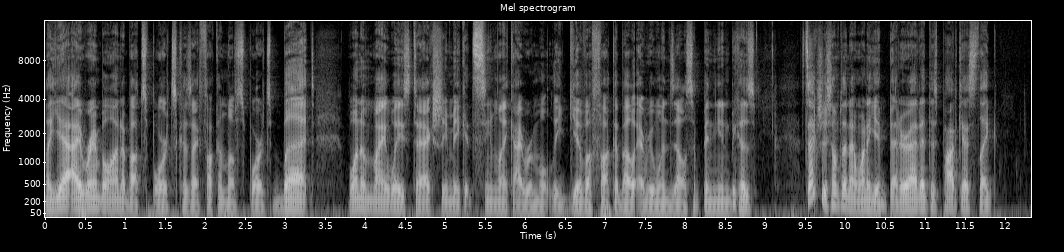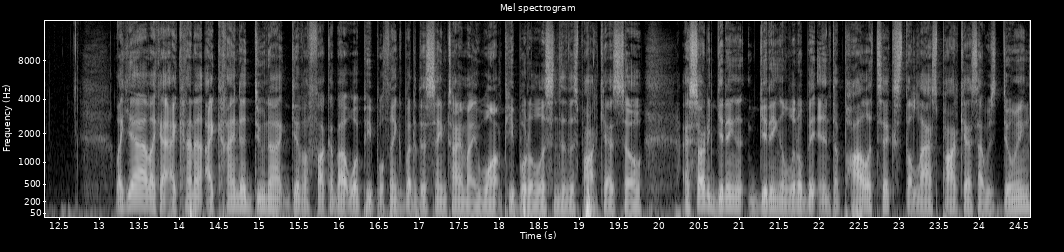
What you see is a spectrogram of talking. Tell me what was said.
like yeah, I ramble on about sports cuz I fucking love sports, but one of my ways to actually make it seem like I remotely give a fuck about everyone's else opinion because it's actually something I want to get better at at this podcast. Like, like yeah, like I kind of I kind of do not give a fuck about what people think, but at the same time, I want people to listen to this podcast. So I started getting getting a little bit into politics the last podcast I was doing,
